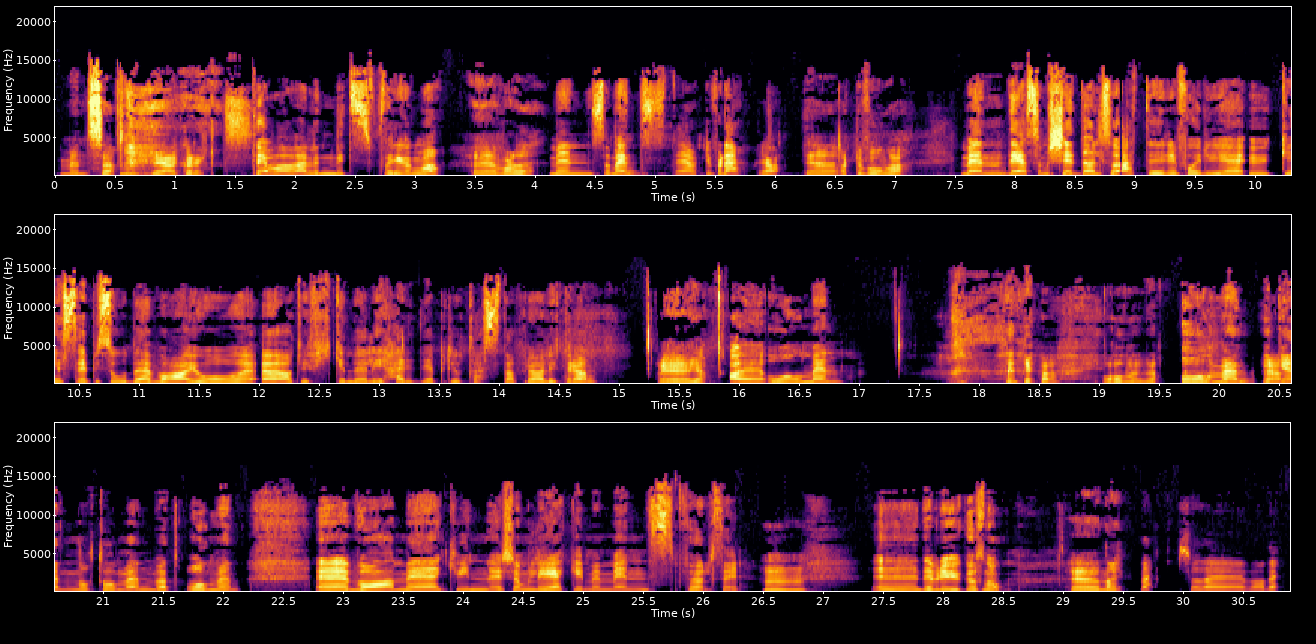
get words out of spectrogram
Mens, ja. Det er korrekt. Det var vel en vits forrige gang òg. Eh, var det det? Mens og mens. Det er artig for deg. Ja. Det er artig for unga. Men det som skjedde altså etter forrige ukes episode, var jo eh, at vi fikk en del iherdige protester fra lytterne. Eh, ja. Eh, All men. ja. All men, ja. All men, Ja. ikke not all men, but all men. Eh, hva med kvinner som leker med menns følelser? Mm. Eh, det bryr vi ikke oss noe om. Eh, nei, Nei, så det var det.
